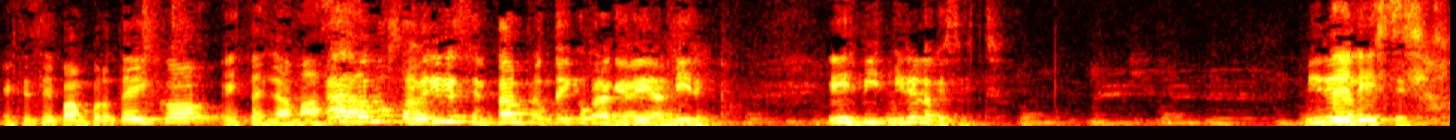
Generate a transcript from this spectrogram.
Este es el pan proteico, esta es la masa. Ah, vamos a abrirles el pan proteico para que vean, miren. Es, miren lo que es esto. Miren lo que es esto.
